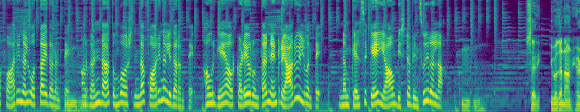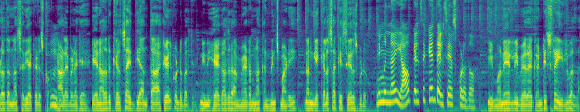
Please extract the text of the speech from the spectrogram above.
ಫಾರಿನ್ ಅಲ್ಲಿ ಓದ್ತಾ ಇದ್ದಾನಂತೆ. ಹ್ಮ್. ಅವ್ರ ಗಂಡ ತುಂಬಾ ವರ್ಷದಿಂದ ಫಾರಿನ್ ಅಲ್ಲಿ ಇದಾರಂತೆ ಅವ್ರಿಗೆ ಅವ್ರ ಕಡೆಯವರು ಅಂತ ನೆಂಟ್ರು ಯಾರೂ ಇಲ್ವಂತೆ. ನಮ್ ಕೆಲ್ಸಕ್ಕೆ ಯಾವ ಡಿಸ್ಟರ್ಬೆನ್ಸು ಇರಲ್ಲ. ಹ್ಮ್ ಹ್ಮ್. ಸರಿ ಇವಾಗ ನಾನು ಹೇಳೋದನ್ನ ಸರಿಯಾಗಿ ಕೇಳಿಸ್ಕೊ. ನಾಳೆ ಬೆಳಗ್ಗೆ ಏನಾದ್ರೂ ಕೆಲಸ ಇದೆಯಾ ಅಂತ ಕೇಳ್ಕೊಂಡು ಬರ್ತೀನಿ. ನೀನು ಹೇಗಾದ್ರೂ ಆ ಮೇಡಮ್ನ ಕನ್ವಿನ್ಸ್ ಮಾಡಿ ನನಗೆ ಕೆಲಸಕ್ಕೆ ಸೇರಿಸ್ಬಿಡು. ನಿಮ್ಮನ್ನ ಯಾವ ಕೆಲಸಕ್ಕೆ ಅಂತ ಇಲ್ಲಿ ಸೇರಿಸ್ಕೊಳ್ಳೋದು? ಈ ಮನೆಯಲ್ಲಿ ಬೇರೆ ಗಂಡಿಸ್ರೇ ಇಲ್ವಲ್ಲ?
